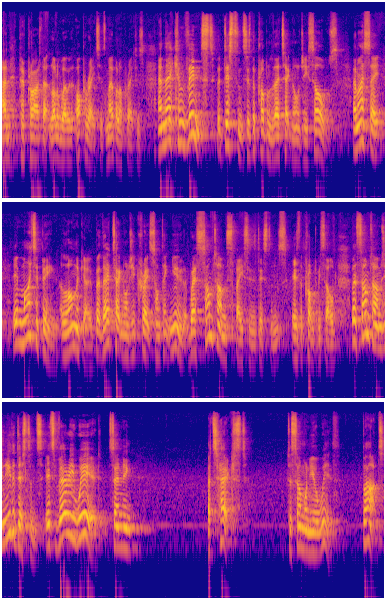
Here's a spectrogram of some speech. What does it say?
and prior to that, a lot of work with operators, mobile operators. And they're convinced that distance is the problem that their technology solves. And I say, it might have been long ago, but their technology creates something new, where sometimes space is distance is the problem to be solved, but sometimes you need the distance. It's very weird sending a text to someone you're with. But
